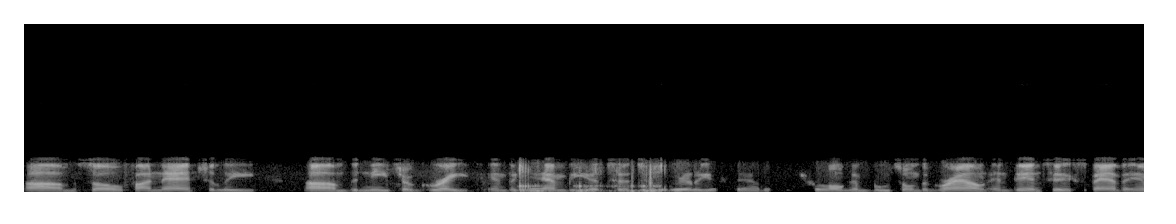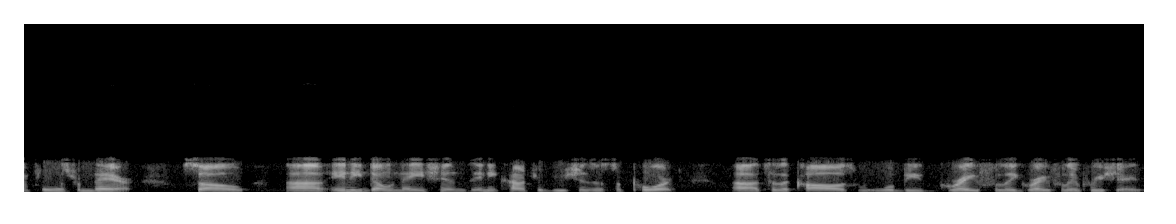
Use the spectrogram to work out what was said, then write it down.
Um, so financially, um, the needs are great in the Gambia to, to really establish strong and boots on the ground, and then to expand the influence from there. So uh, any donations, any contributions and support uh, to the cause will be gratefully, gratefully appreciated.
